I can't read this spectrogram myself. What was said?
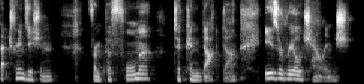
That transition from performer to conductor is a real challenge.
